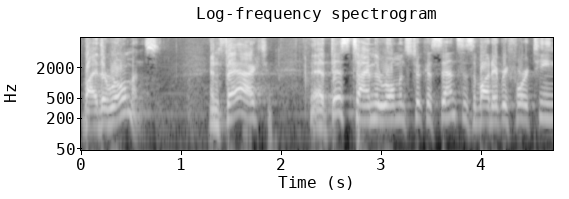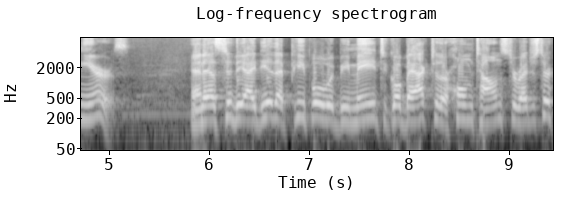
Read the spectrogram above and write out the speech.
by the Romans. In fact, at this time, the Romans took a census about every 14 years. And as to the idea that people would be made to go back to their hometowns to register,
